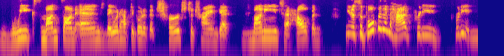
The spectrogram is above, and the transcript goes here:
weeks, months on end. They would have to go to the church to try and get money to help. And, you know, so both of them had pretty, pretty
